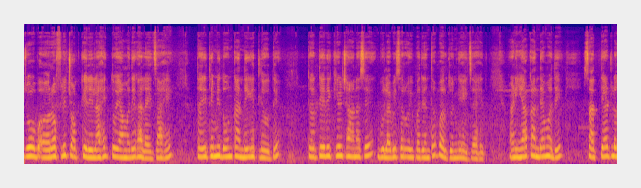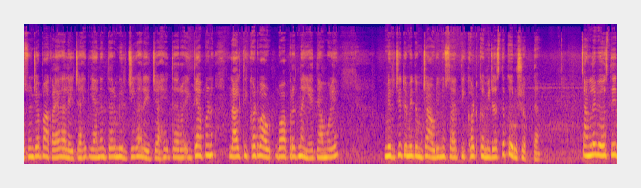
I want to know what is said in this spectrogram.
जो रफली चॉप केलेला आहे तो यामध्ये घालायचा आहे. तर इथे मी दोन कांदे घेतले होते. तर ते देखील छान असे गुलाबीसर होईपर्यंत परतून घ्यायचे आहेत. आणि या कांद्यामध्ये सात ते आठ लसूणच्या पाकळ्या घालायच्या आहेत. यानंतर मिरची घालायची आहे. तर इथे आपण लाल तिखट वाव वापरत नाही आहे त्यामुळे मिरची तुम्ही तुमच्या आवडीनुसार तिखट कमी जास्त करू शकता. चांगलं व्यवस्थित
